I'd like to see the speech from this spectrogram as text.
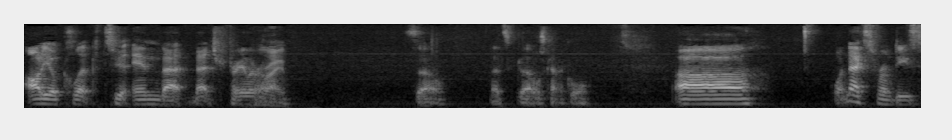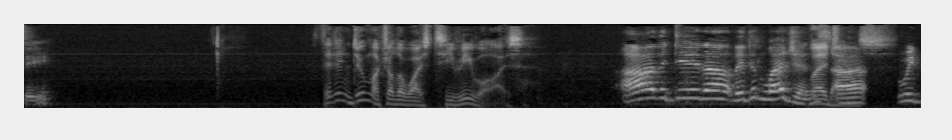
audio clip to end that that trailer. Right. On. So that's that was kind of cool. Uh, what next from DC? They didn't do much otherwise TV wise. Uh, they did. Uh, they did Legends. Legends. Uh, we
